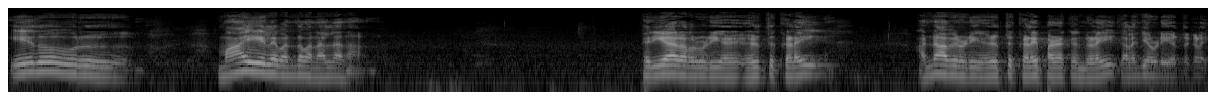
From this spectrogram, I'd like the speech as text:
ஏதோ ஒரு மாயையில் வந்தவன் அல்ல நான். பெரியார் அவர்களுடைய எழுத்துக்களை அண்ணாவினுடைய எழுத்துக்களை பழக்கங்களை கலைஞருடைய எழுத்துக்களை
